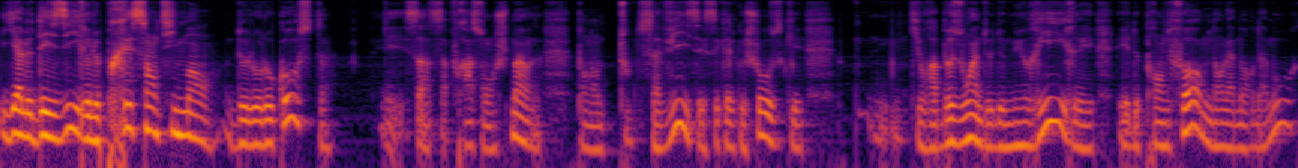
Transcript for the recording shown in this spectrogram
y a le désir et le pressentiment de l'Holocauste, et ça, ça fera son chemin pendant toute sa vie. C'est quelque chose qui, qui aura besoin de, mûrir et, de prendre forme dans la mort d'amour.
